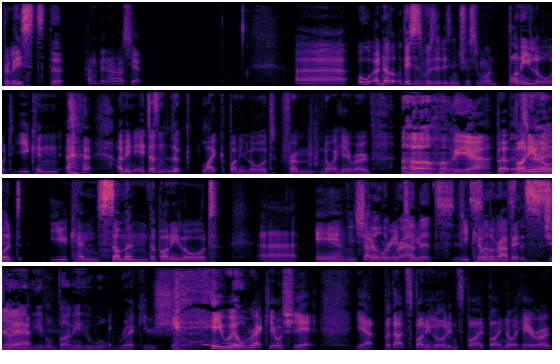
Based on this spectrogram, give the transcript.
released that hadn't been announced yet. Uh, oh, another. This is was an interesting one. Bunny Lord. You can. I mean, it doesn't look like Bunny Lord from Not a Hero, Oh yeah. but Bunny right. Lord. You can summon the Bunny Lord uh, Yeah, in you Shadow kill Warrior the 2. rabbits, If you kill the rabbits, the giant yeah. evil bunny who will wreck your shit. he will wreck your shit. Yeah, but that's Bunny Lord inspired by Not a Hero.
